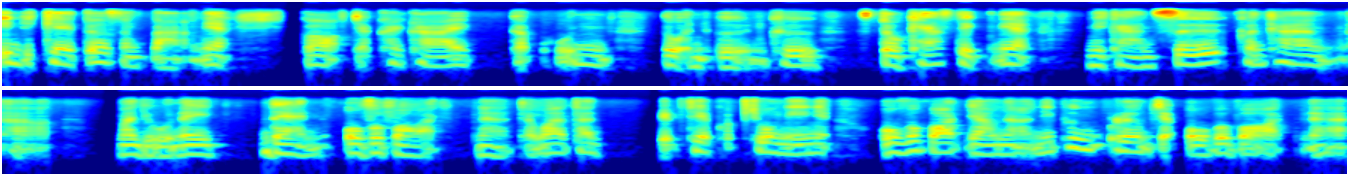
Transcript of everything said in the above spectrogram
indicator ต่างๆเนี่ยก็จะคล้ายๆกับหุ้นตัวอื่นๆ คือ Stochastic เนี่ยมีการซื้อค่อนข้างมากอยู่ในแดน overbought นะแต่ว่าถ้าเปรียบเทียบกับช่วงนี้เนี่ย overbought ยาวนานนี่เพิ่งเริ่มจะ overbought นะฮะ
